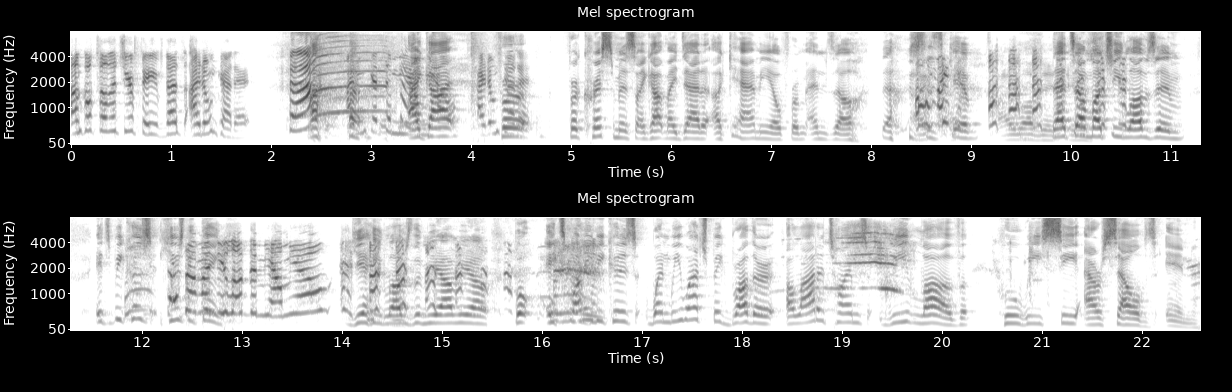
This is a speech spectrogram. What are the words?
Uncle Phil. That's your favorite. That's I don't get it. I don't get the meow. I got meow. I don't for get it. for Christmas. I got my dad a cameo from Enzo. That was Oh his my gift. I loved it. That's It how much he loves him. It's because here's That's the how much thing. you love the meow meow. Yeah, he loves the meow meow. But it's funny because when we watch Big Brother, a lot of times we love who we see ourselves in.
